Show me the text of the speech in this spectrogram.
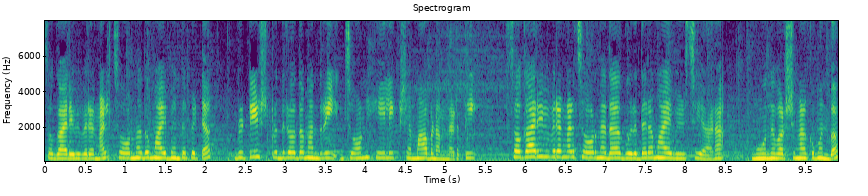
സ്വകാര്യ വിവരങ്ങൾ ചോർന്നതുമായി ബന്ധപ്പെട്ട് ബ്രിട്ടീഷ് പ്രതിരോധ മന്ത്രി ജോൺ ഹേലി ക്ഷമാപണം നടത്തി. സ്വകാര്യ വിവരങ്ങൾ ചോർന്നത് ഗുരുതരമായ വീഴ്ചയാണ്. മൂന്ന് വർഷങ്ങൾക്ക് മുൻപ്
